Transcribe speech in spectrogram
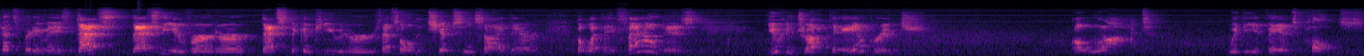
that's pretty amazing. That's that's the inverter, that's the computers, that's all the chips inside there. But what they found is you can drop the amperage a lot with the advanced pulse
